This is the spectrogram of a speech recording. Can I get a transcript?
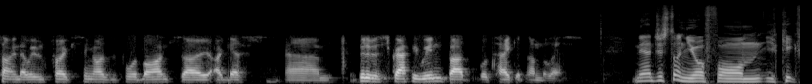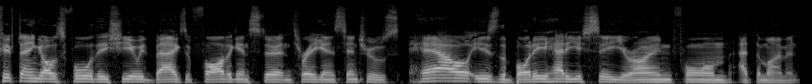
something that we've been focusing on as a forward line. So I guess um, a bit of a scrappy win, but we'll take it nonetheless. Now, just on your form, you've kicked 15 goals for this year with bags of five against Sturt and three against Centrals. How is the body? How do you see your own form at the moment?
